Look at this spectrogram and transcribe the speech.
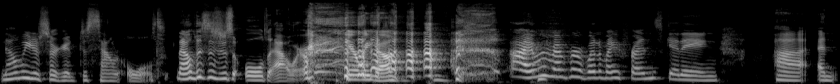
now we just are gonna just sound old. Now this is just old hour. Here we go. I remember one of my friends getting uh an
